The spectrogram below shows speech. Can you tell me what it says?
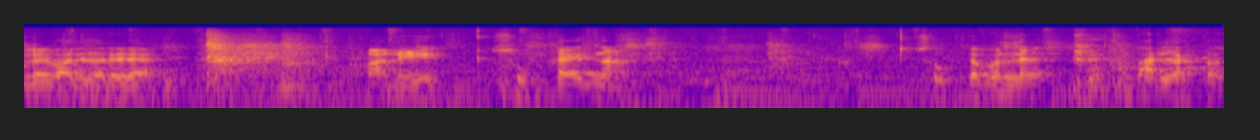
लय भारी झालेलं आहे. आणि सुकटं आहेत ना. सुकटं पण लय भारी लागतात.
